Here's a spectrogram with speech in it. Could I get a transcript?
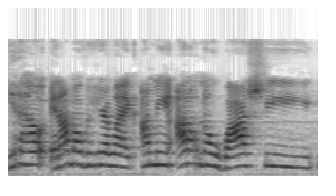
get out and i'm over here like i mean i don't know why she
